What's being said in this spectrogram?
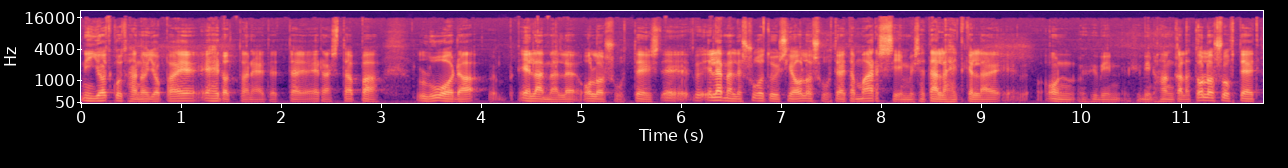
Niin jotkuthan on jopa e- ehdottaneet, että eräs tapa luoda elämälle, elämälle suotuisia olosuhteita Marsiin, missä tällä hetkellä on hyvin, hyvin hankalat olosuhteet,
